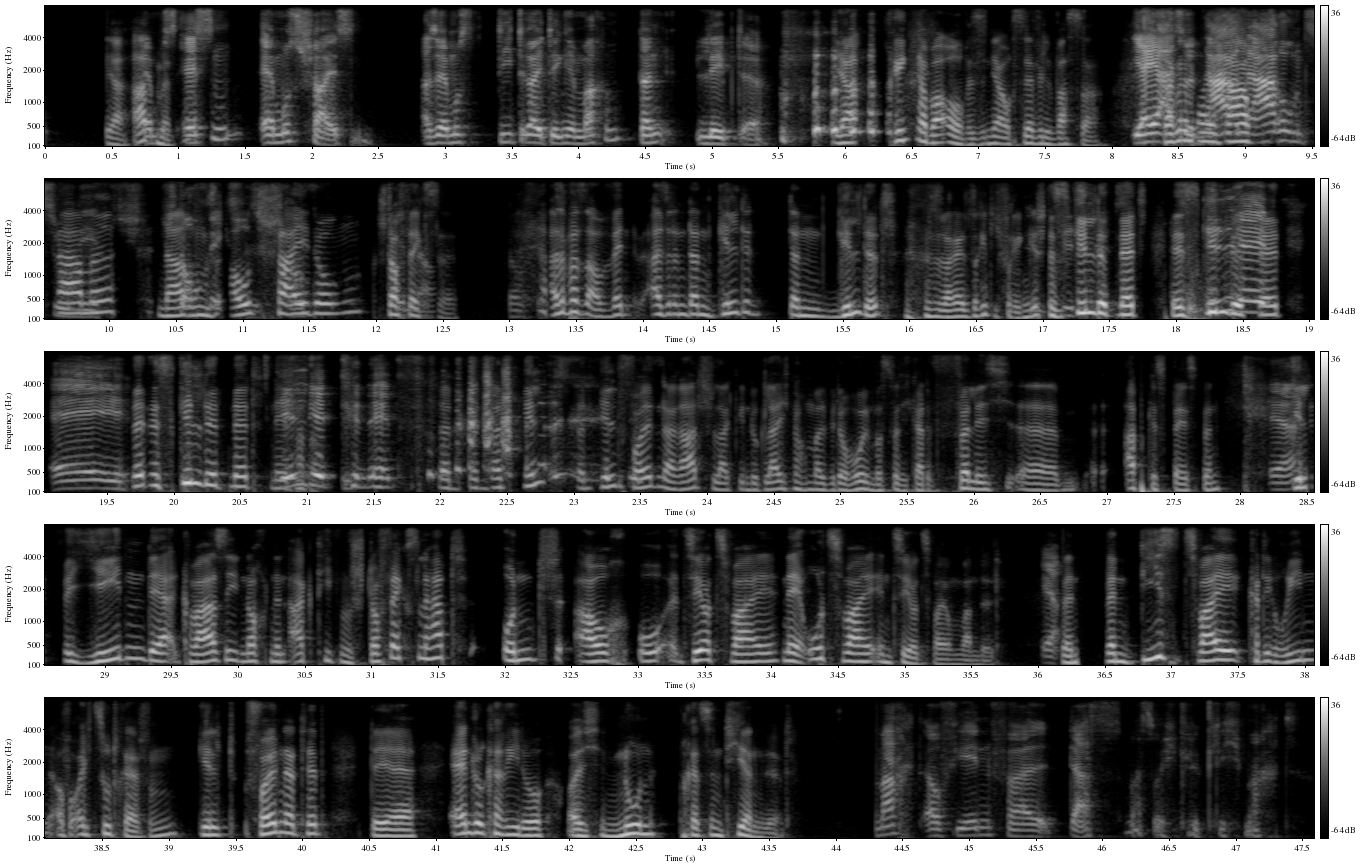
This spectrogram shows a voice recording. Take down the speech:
ja, atmen. er muss essen, er muss scheißen. Also er muss die drei Dinge machen, dann lebt er. Ja, trinken aber auch. Wir sind ja auch sehr viel Wasser. Ja, ja, also Nahr Nahrungszunahme, Nahrungsausscheidung, Stoffwechsel. Genau. Also pass auf, wenn, also dann, dann giltet, dann giltet, das war jetzt richtig fränkisch, das giltet nicht, das giltet nicht. Ey. Das giltet nicht. Nee, giltet nicht. Dann, dann, dann, gilt, dann gilt folgender Ratschlag, den du gleich nochmal wiederholen musst, weil ich gerade völlig äh, abgespaced bin. Ja. Gilt für jeden, der quasi noch einen aktiven Stoffwechsel hat und auch o CO2, nee, O2 in CO2 umwandelt. Ja. Wenn, wenn diese zwei Kategorien auf euch zutreffen, gilt folgender Tipp, der Andrew Carrido euch nun präsentieren wird. Macht auf jeden Fall das, was euch glücklich macht.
